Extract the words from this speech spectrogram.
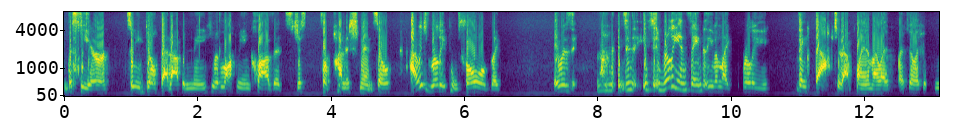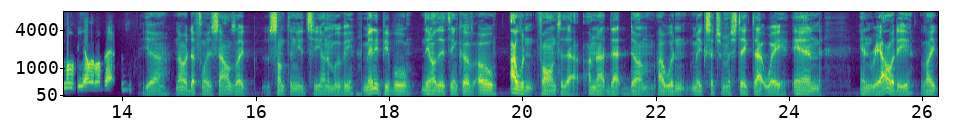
the fear so he built that up in me. He would lock me in closets just for punishment. So I was really controlled. Like it was, it's it's really insane to even like really think back to that point in my life. I feel like it's a movie a little bit. Yeah, no, it definitely sounds like something you'd see on a movie. Many people, you know, they think of, oh, I wouldn't fall into that. I'm not that dumb. I wouldn't make such a mistake that way. And in reality, like,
